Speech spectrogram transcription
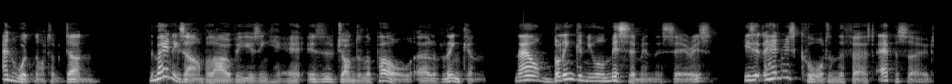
and would not have done. The main example I will be using here is of John de la Pole, Earl of Lincoln. Now, blink and you will miss him in this series. He's at Henry's court in the first episode,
